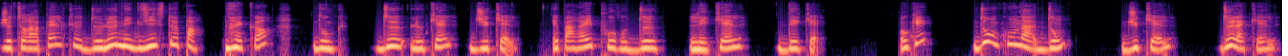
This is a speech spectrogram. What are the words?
Je te rappelle que de le n'existe pas, d'accord? Donc, de lequel, duquel. Et pareil pour de, lesquels, desquels. Ok? Donc, on a dont, duquel, de laquelle,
